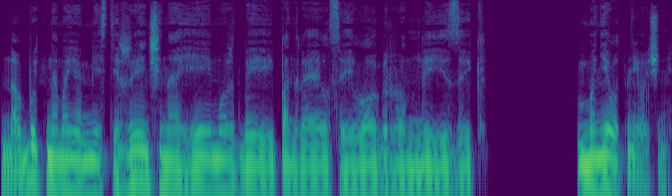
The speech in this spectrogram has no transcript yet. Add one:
Но будь на моем месте женщина, ей, может быть, и понравился его огромный язык. Мне вот не очень.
